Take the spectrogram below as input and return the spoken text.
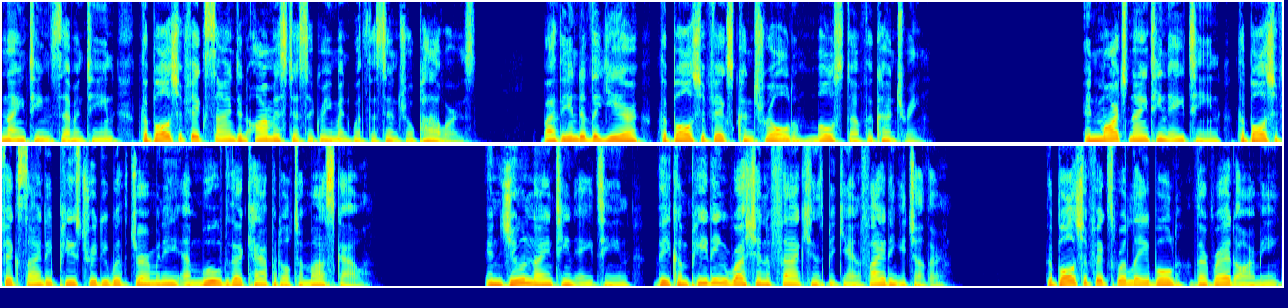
1917, the Bolsheviks signed an armistice agreement with the Central Powers. By the end of the year, the Bolsheviks controlled most of the country. In March 1918, the Bolsheviks signed a peace treaty with Germany and moved their capital to Moscow. In June 1918, the competing Russian factions began fighting each other. The Bolsheviks were labeled the Red Army,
